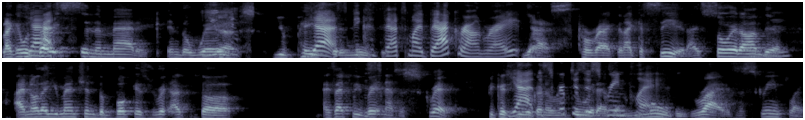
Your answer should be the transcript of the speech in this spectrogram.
Like it was Yes. very cinematic in the way can- Yes. you paced yes it and because that's my background right yes, correct. And I could see it. I saw it on there. Mhm. I know that you mentioned the book is written. The it's actually written as a script because Yeah, you were going to script do is a it screenplay. as a movie, right? It's a screenplay.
